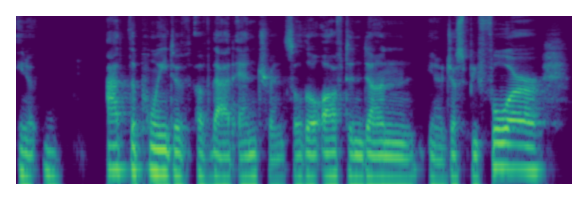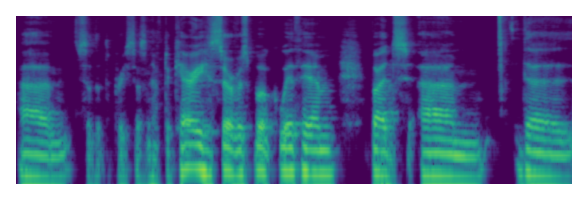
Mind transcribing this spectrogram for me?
you know, at the point of, of that entrance, although often done, you know, just before, um, so that the priest doesn't have to carry his service book with him. But um, the,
